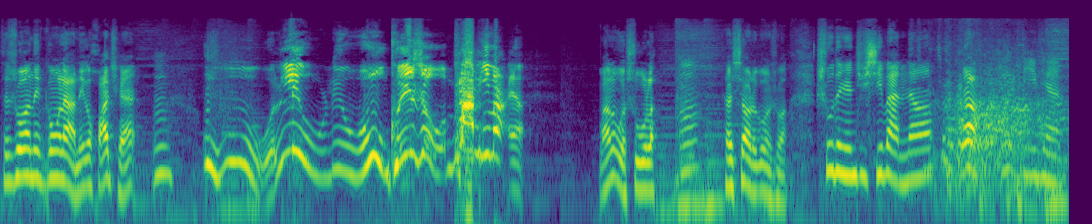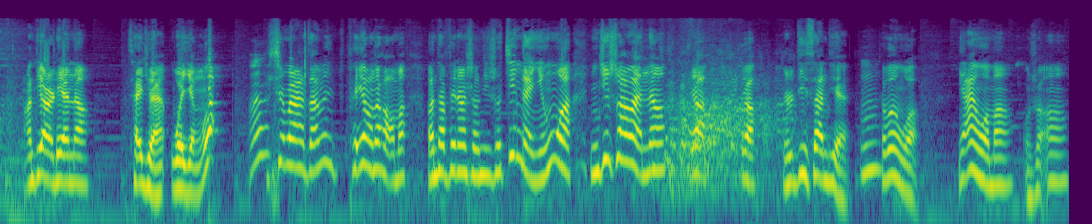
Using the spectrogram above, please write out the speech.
他说那跟我俩那个划拳，嗯，五五六六五魁首八匹马呀，完了我输了，嗯他笑着跟我说，输的人去洗碗呢，啊，嗯，第一天，啊，第二天呢，猜拳我赢了。嗯是吧？咱们培养的好吗？完，他非常生气，说：“竟敢赢我！你去刷碗呢，是吧？是吧？”这是第三天，嗯他问我：“你爱我吗？”我说：“嗯。”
